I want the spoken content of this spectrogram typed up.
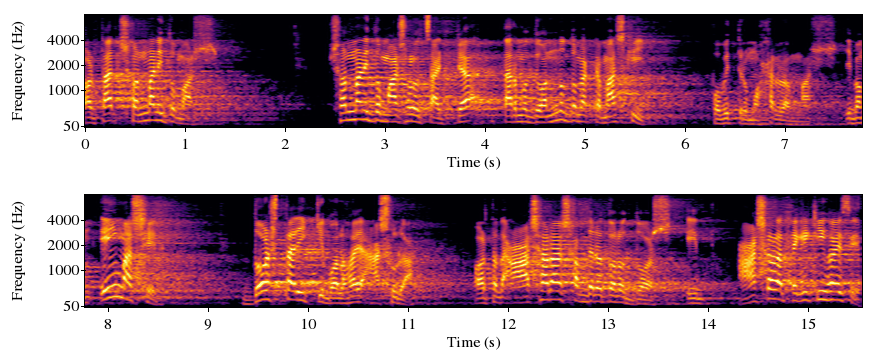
অর্থাৎ সম্মানিত মাস। সম্মানিত মাস হলো চারটা, তার মধ্যে অন্যতম একটা মাস কি? পবিত্র মহারম মাস। এবং এই মাসের দশ তারিখকে বলা হয় আশুরা। অর্থাৎ আষাঢ়া শব্দের হলো দশ। এই আষাঢ়া থেকে কি হয়েছে?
